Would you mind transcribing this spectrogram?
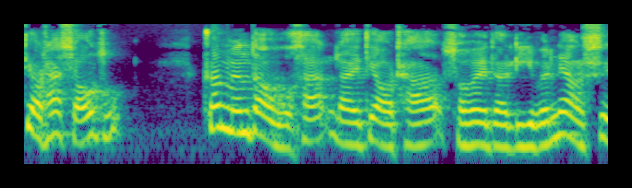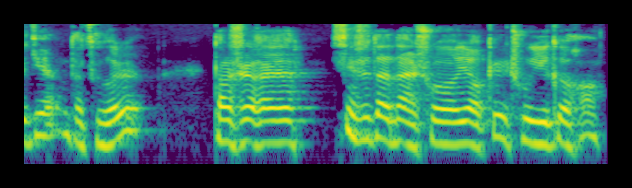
调查小组，专门到武汉来调查所谓的李文亮事件的责任。当时还信誓旦旦说要给出一个哈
